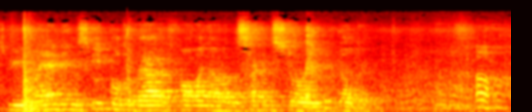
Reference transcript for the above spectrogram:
to be landings equal to that of falling out of a second story building. Most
